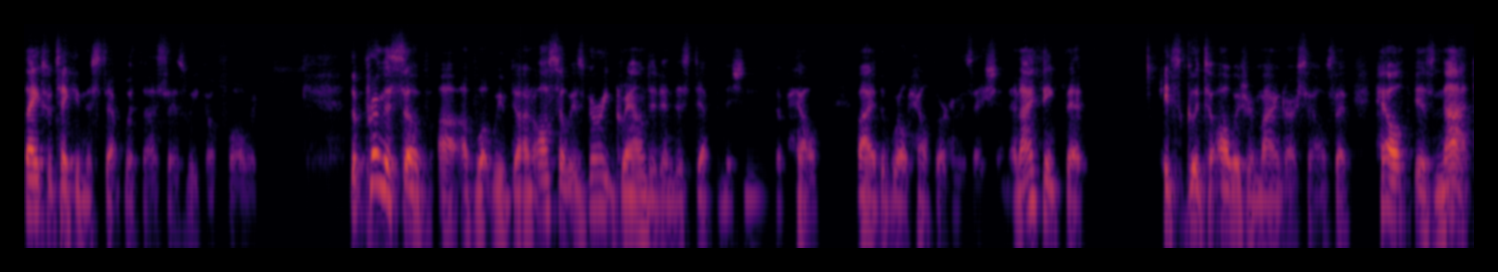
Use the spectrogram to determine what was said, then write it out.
thanks for taking this step with us as we go forward. The premise of, uh, of what we've done also is very grounded in this definition of health by the World Health Organization. And I think that it's good to always remind ourselves that health is not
